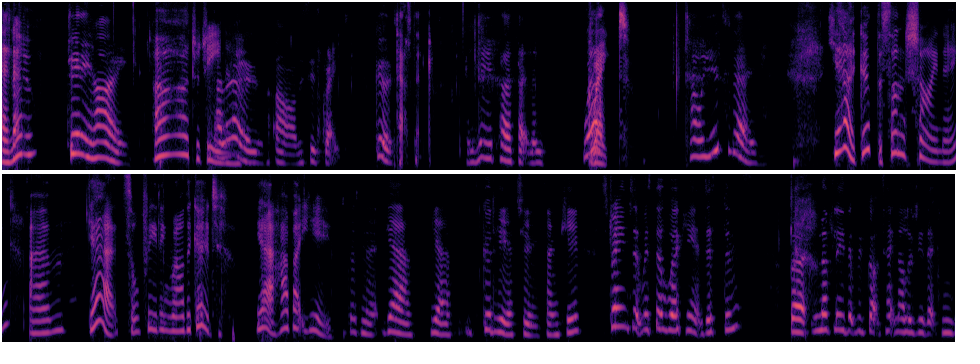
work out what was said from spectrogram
Hello. Jeannie, hi. Ah, Georgina. Hello. Oh, this is great. Good. Fantastic. Can hear you perfectly. Well, Great. how are you today? Yeah, good. The sun's shining. Um, yeah, it's all feeling rather good. Yeah, how about you? Doesn't it? Yeah, yeah. Good here too. Thank you. Strange that we're still working at distance, but lovely that we've got technology that can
